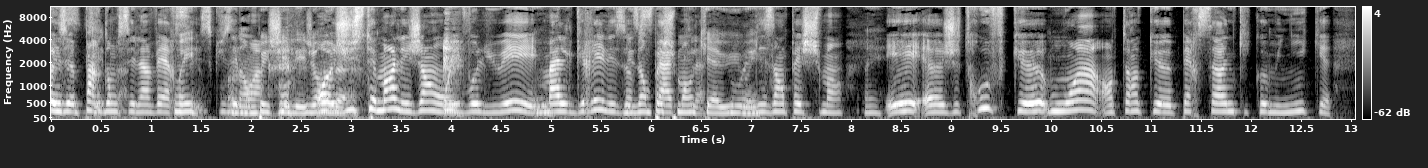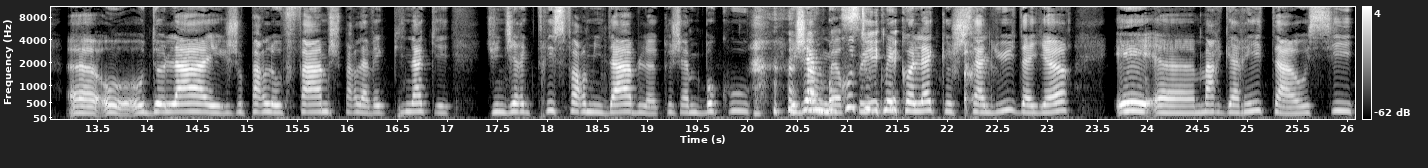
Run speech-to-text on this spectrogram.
euh, pardon, c'est l'inverse. Oui, Excusez-moi. empêché les gens Oh, de- Justement, les gens ont évolué malgré les, Les obstacles, empêchements qu'il y a eu, oui. Les empêchements. Oui. Et euh, je trouve que moi, en tant que personne qui communique au- au-delà, et je parle aux femmes, je parle avec Pina qui est, d'une directrice formidable que j'aime beaucoup. J'aime beaucoup toutes mes collègues que je salue d'ailleurs. Et Marguerite a aussi.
